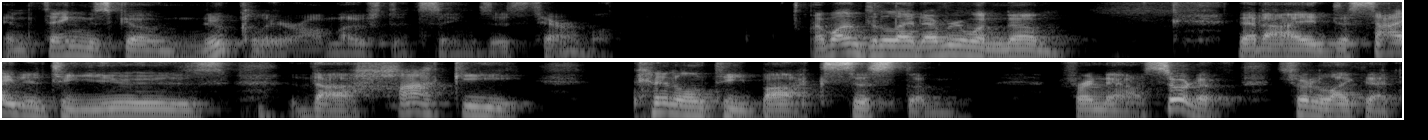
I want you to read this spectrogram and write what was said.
and things go nuclear almost, it seems. It's terrible. I wanted to let everyone know that I decided to use the hockey penalty box system for now sort of sort of like that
